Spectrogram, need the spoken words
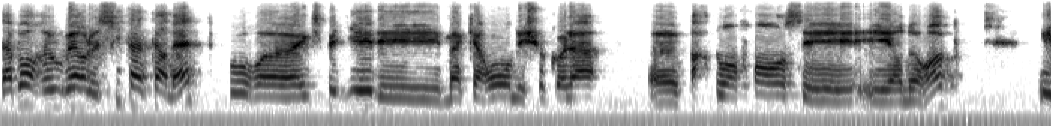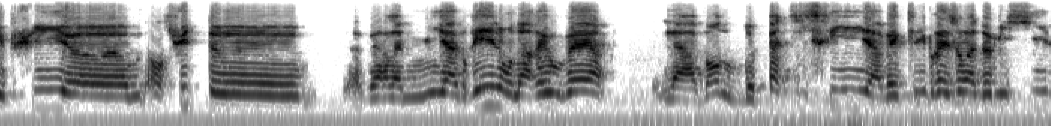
d'abord réouvert le site internet pour expédier des macarons, des chocolats partout en France et, et en Europe. Et puis euh, ensuite, euh, vers la mi-avril, on a réouvert la vente de pâtisserie avec livraison à domicile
